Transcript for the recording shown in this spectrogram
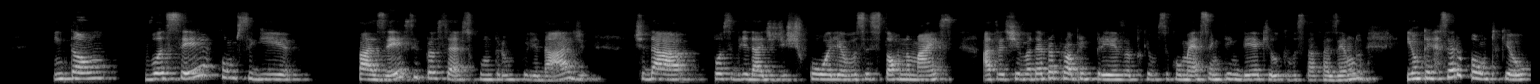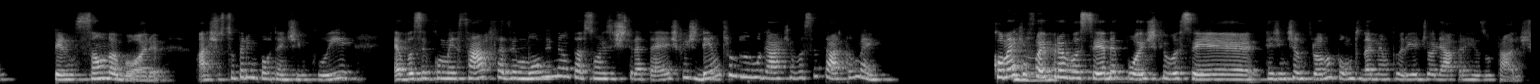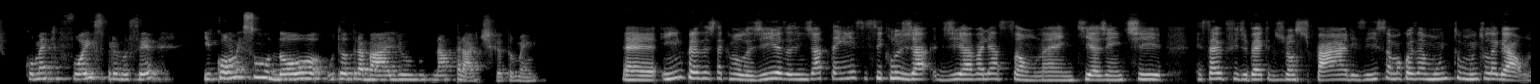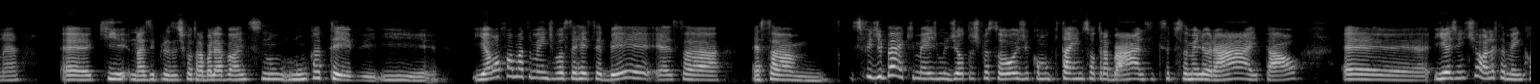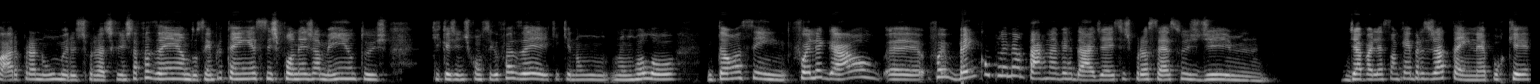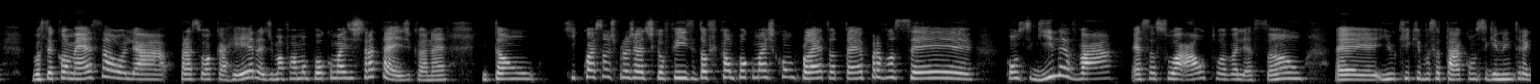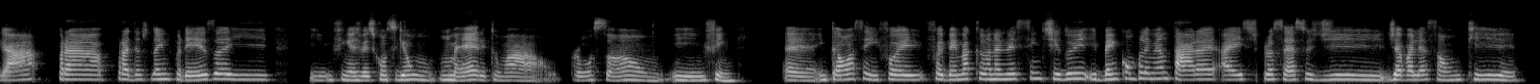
Então, você conseguir fazer esse processo com tranquilidade te dá possibilidade de escolha, você se torna mais atrativo até para a própria empresa, porque você começa a entender aquilo que você está fazendo. E um terceiro ponto que eu, pensando agora, acho super importante incluir é você começar a fazer movimentações estratégicas dentro do lugar que você está também. Como é que uhum. foi para você depois que você que a gente entrou no ponto da mentoria de olhar para resultados? Como é que foi isso para você e como isso mudou o teu trabalho na prática também? É, em empresas de tecnologias, a gente já tem esse ciclo de, avaliação, né? Em que a gente recebe feedback dos nossos pares, e isso é uma coisa muito, muito legal, né? É, que nas empresas que eu trabalhava antes nunca teve. E, e é uma forma também de você receber essa, essa, esse feedback mesmo de outras pessoas, de como que está indo o seu trabalho, o que, que você precisa melhorar e tal. É, e a gente olha também, claro, para números projetos que a gente está fazendo, sempre tem esses planejamentos que, que a gente conseguiu fazer, o que, que não, não rolou. Então, assim, foi legal, é, foi bem complementar, na verdade, a esses processos de, de avaliação que a empresa já tem, né? Porque você começa a olhar para a sua carreira de uma forma um pouco mais estratégica, né? Então, que, quais são os projetos que eu fiz? Então, fica um pouco mais completo até para você conseguir levar essa sua autoavaliação é, e o que, que você está conseguindo entregar para dentro da empresa e, e, enfim, às vezes conseguir um, um mérito, uma promoção, e enfim. É, então, assim, foi, foi bem bacana nesse sentido e, e bem complementar a, a, esses processos de, de avaliação que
